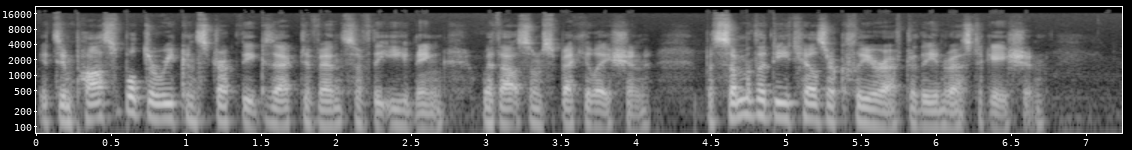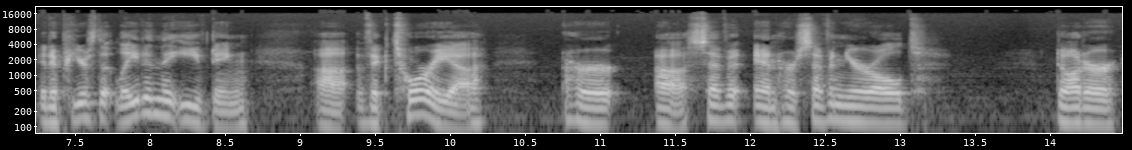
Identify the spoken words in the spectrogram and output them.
It's impossible to reconstruct the exact events of the evening without some speculation, but some of the details are clear after the investigation. It appears that late in the evening, uh, Victoria, her uh, seven and her seven-year-old daughter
